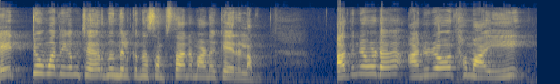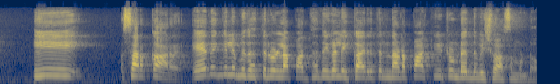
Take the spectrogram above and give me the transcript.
ഏറ്റവും അധികം ചേർന്ന് നിൽക്കുന്ന സംസ്ഥാനമാണ് കേരളം. അതിനോട് അനുരോധമായി ഈ സർക്കാർ ഏതെങ്കിലും വിധത്തിലുള്ള പദ്ധതികൾ ഇക്കാര്യത്തിൽ നടപ്പാക്കിയിട്ടുണ്ടെന്ന് വിശ്വാസമുണ്ടോ?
